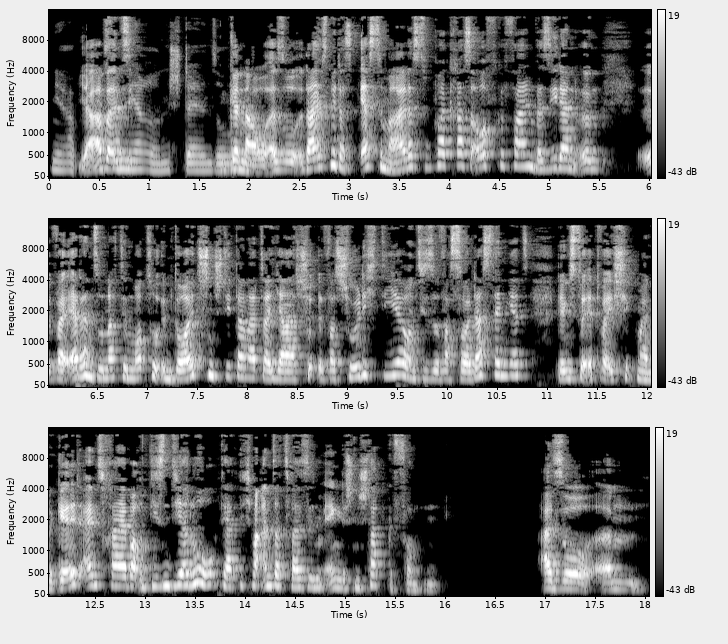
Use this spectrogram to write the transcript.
Ja, Ja, weil an sie- mehreren Stellen so. Genau, also da ist mir das erste Mal das super krass aufgefallen, weil sie dann irgend, weil er dann so nach dem Motto im Deutschen steht dann halt da, ja, was schulde ich dir? Und sie so, was soll das denn jetzt? Denkst du etwa, ich schicke meine Geldeinschreiber? Und diesen Dialog, der hat nicht mal ansatzweise im Englischen stattgefunden. Also, ähm,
